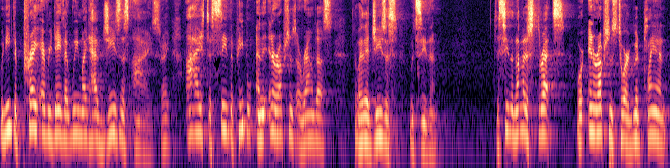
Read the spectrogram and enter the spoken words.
We need to pray every day that we might have Jesus' eyes, right? Eyes to see the people and the interruptions around us the way that Jesus would see them. To see them not as threats, or interruptions to our good plan,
